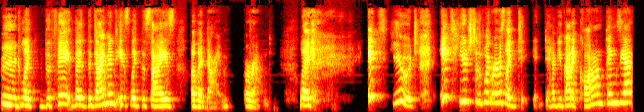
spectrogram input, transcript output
big like the thing the the diamond is like the size of a dime around. Like it's huge. It's huge to the point where i was like have you got it caught on things yet?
